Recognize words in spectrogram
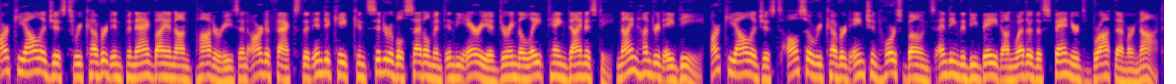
Archaeologists recovered in Panagbayanan potteries and artifacts that indicate considerable settlement in the area during the late Tang dynasty 900 AD. Archaeologists also recovered ancient horse bones ending the debate on whether the Spaniards brought them or not.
